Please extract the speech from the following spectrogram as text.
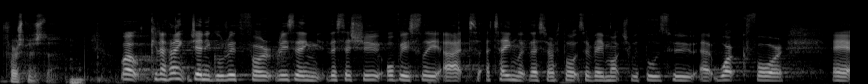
First Minister. Well, can I thank Jenny Gilruth for raising this issue? Obviously, at a time like this, our thoughts are very much with those who uh, work for uh,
